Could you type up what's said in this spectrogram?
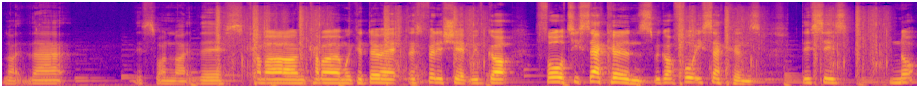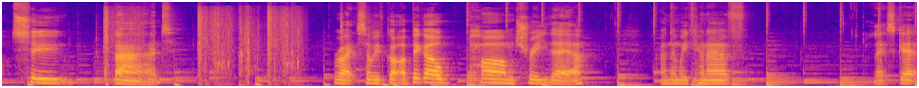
Like that. This one like this. Come on, come on. We could do it. Let's finish it. We've got 40 seconds. We've got 40 seconds. This is not too bad. Right, so we've got a big old palm tree there and then we can have let's get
